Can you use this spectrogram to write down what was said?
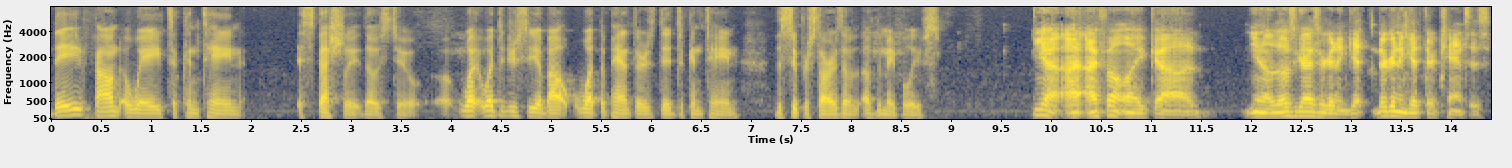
they found a way to contain, especially those two. Uh, what what did you see about what the Panthers did to contain the superstars of, of the Maple Leafs. Yeah, I, I felt like uh, you know those guys are gonna get they're gonna get their chances.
